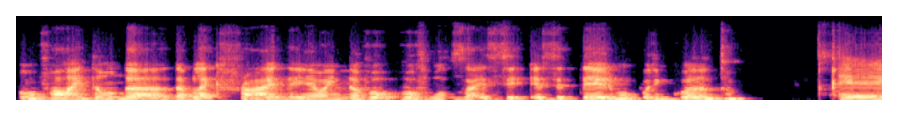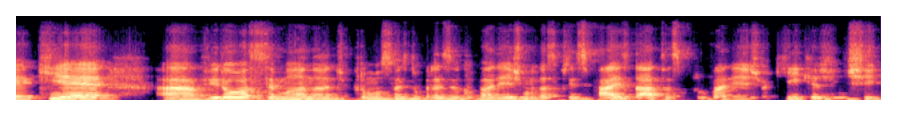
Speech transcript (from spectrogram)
vamos falar então da, da Black Friday, eu ainda vou, vou usar esse, esse termo por enquanto, é, que é a, virou a semana de promoções no Brasil do varejo, uma das principais datas para o varejo aqui, que a gente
